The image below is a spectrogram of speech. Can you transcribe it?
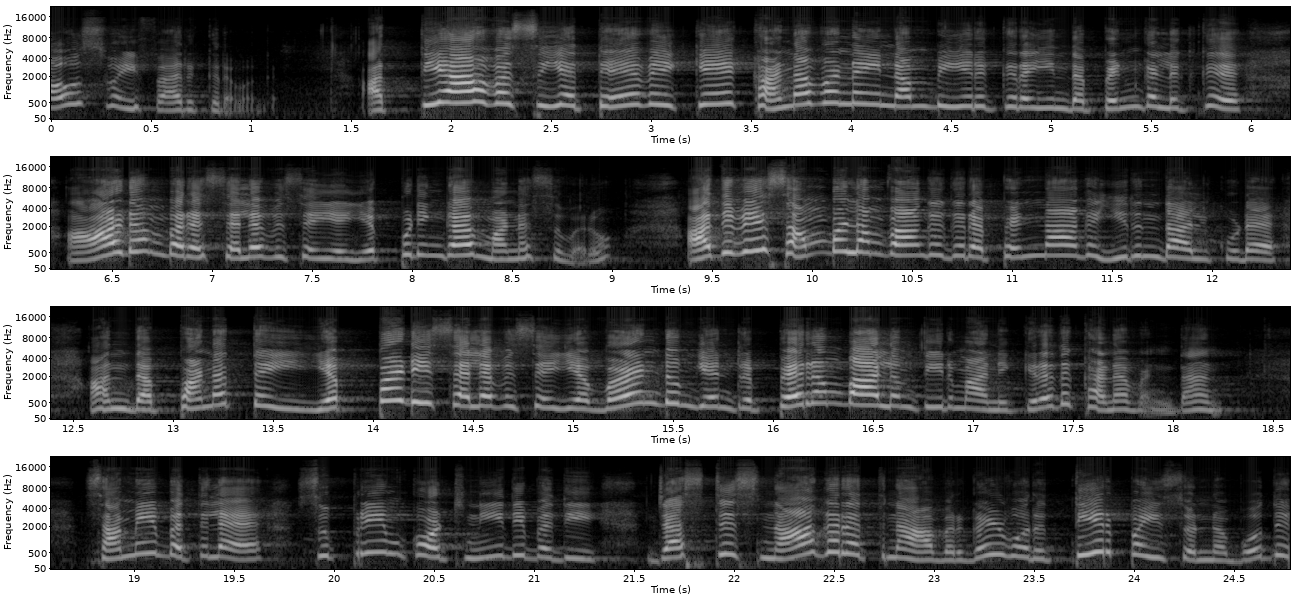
ஹவுஸ் ஒய்ஃபாக இருக்கிறவங்க. அத்தியாவசிய தேவைக்கே கணவனை நம்பி இருக்கிற இந்த பெண்களுக்கு ஆடம்பர செலவு செய்ய எப்படிங்க மனசு வரும்? அதுவே சம்பளம் வாங்குகிற பெண்ணாக இருந்தால் கூட அந்த பணத்தை எப்படி செலவு செய்ய வேண்டும் என்று பெரும்பாலும் தீர்மானிக்கிறது கணவன் தான். சமீபத்தில் சுப்ரீம் கோர்ட் நீதிபதி ஜஸ்டிஸ் நாகரத்னா அவர்கள் ஒரு தீர்ப்பை சொன்னபோது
